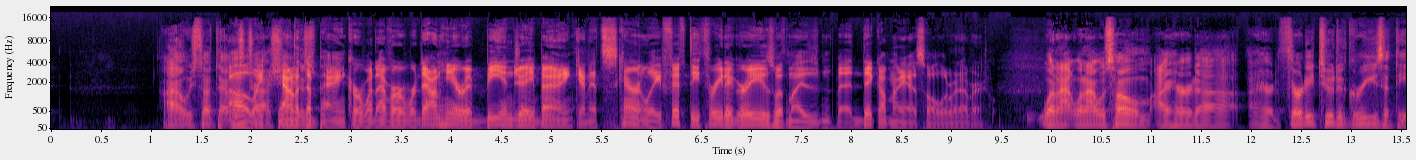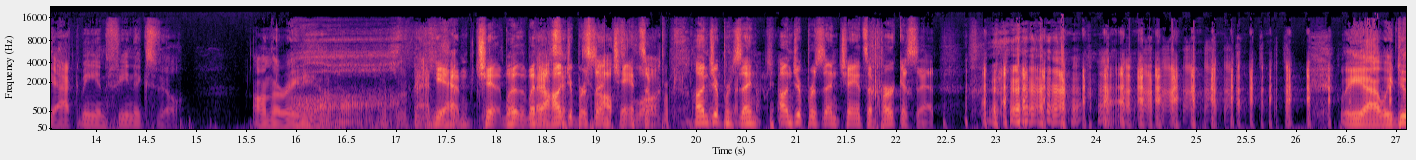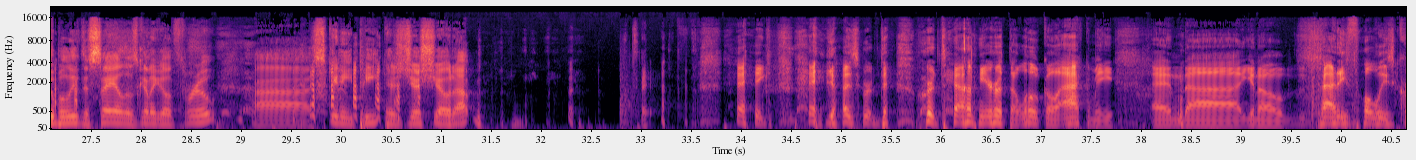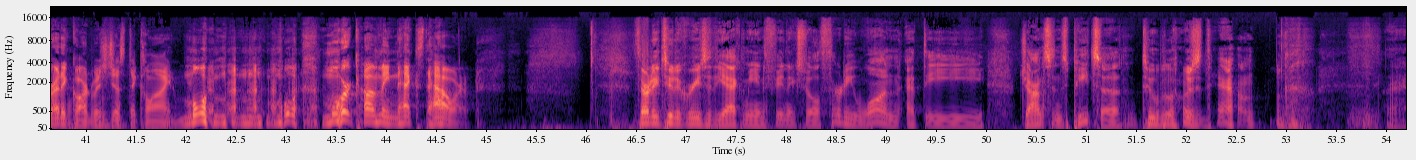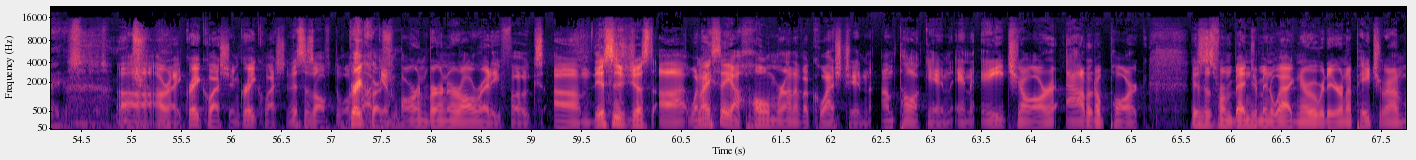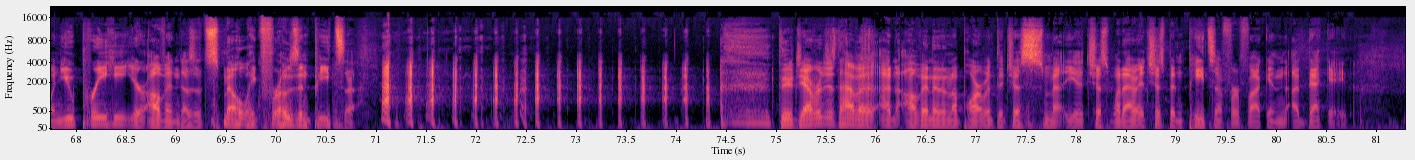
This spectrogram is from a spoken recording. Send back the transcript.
I always thought that was Oh, like down at the bank or whatever. We're down here at B and J Bank, and it's currently 53 degrees with my dick up my asshole or whatever. when I when I was home, I heard uh, I heard 32 degrees at the Acme in Phoenixville on the radio. Oh. yeah, and ch- with, with a that's a hundred percent chance look. of hundred percent hundred percent chance of Percocet. We uh, we do believe the sale is going to go through. Uh, Skinny Pete has just showed up. Hey, hey guys, we're da- we're down here at the local Acme, and uh, you know Patty Foley's credit card was just declined. More more more coming next hour. 32 degrees at the Acme in Phoenixville, 31 at the Johnson's Pizza, two floors down. All right, Uh, all right, great question. Great question. This is off to a Great fucking question. barn burner already, folks. Um, this is just uh, when I say a home run of a question, I'm talking an HR out of the park. This is from Benjamin Wagner over there on a Patreon. When you preheat your oven, does it smell like frozen pizza? Dude, you ever just have a, an oven in an apartment that just smell? It's just whatever. It's just been pizza for fucking a decade.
